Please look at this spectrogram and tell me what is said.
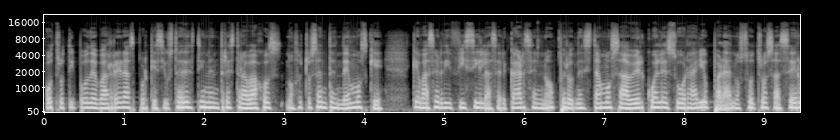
otro tipo de barreras, porque si ustedes tienen tres trabajos, nosotros entendemos que, que va a ser difícil acercarse, ¿no? Pero necesitamos saber cuál es su horario para nosotros hacer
